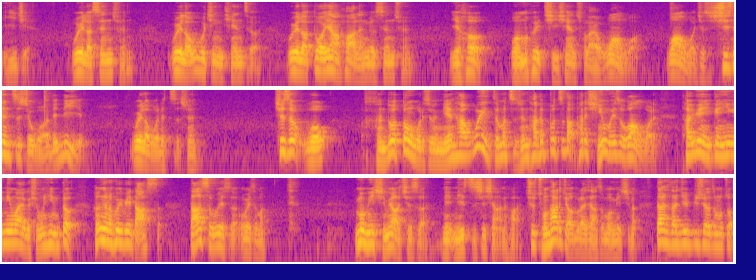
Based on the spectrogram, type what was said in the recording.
理解。为了生存，为了物竞天择。为了多样化能够生存，以后我们会体现出来忘我，忘我就是牺牲自己我的利益，为了我的子孙。其实我很多动物的时候，连它为什么子孙它都不知道，它的行为是忘我的，它愿意跟一个另外一个雄性斗，很可能会被打死。打死为什为什么？莫名其妙。其实你你仔细想的话，就从他的角度来讲是莫名其妙，但是他就必须要这么做，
